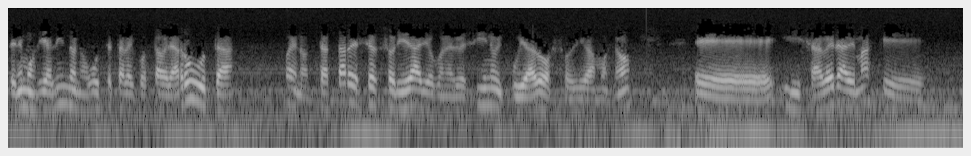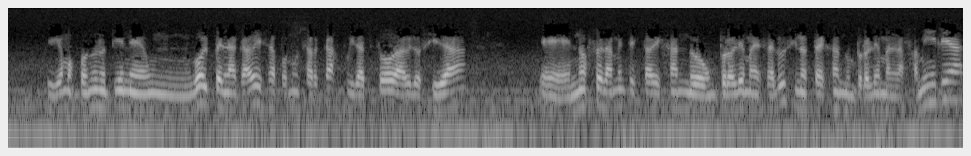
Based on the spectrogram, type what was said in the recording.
tenemos días lindos nos gusta estar al costado de la ruta. Bueno, tratar de ser solidario con el vecino y cuidadoso, digamos, ¿no? Eh, y saber además que, digamos, cuando uno tiene un golpe en la cabeza por un sarcasmo y a toda velocidad, eh, no solamente está dejando un problema de salud, sino está dejando un problema en la familia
